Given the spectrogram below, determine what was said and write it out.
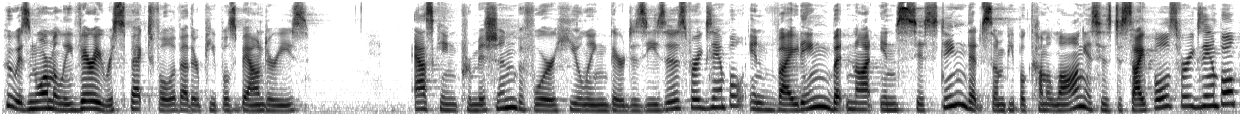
who is normally very respectful of other people's boundaries, asking permission before healing their diseases, for example, inviting but not insisting that some people come along as his disciples, for example.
